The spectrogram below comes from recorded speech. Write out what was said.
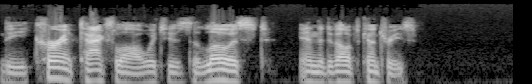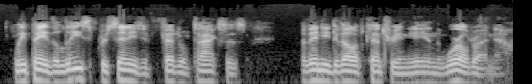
the current tax law, which is the lowest in the developed countries, we pay the least percentage of federal taxes of any developed country in the in the world right now.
